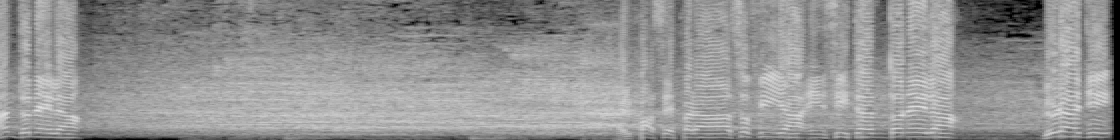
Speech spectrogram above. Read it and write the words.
Antonella. El pase es para Sofía. Insiste Antonella. Luraggi.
